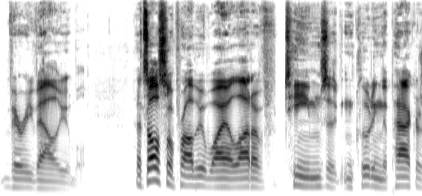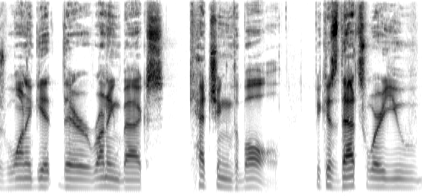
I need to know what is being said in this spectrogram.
very valuable. That's also probably why a lot of teams, including the Packers, want to get their running backs catching the ball because that's where you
